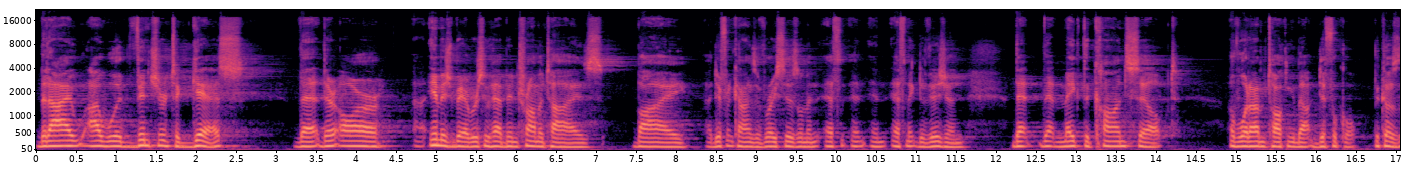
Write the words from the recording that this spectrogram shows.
that I, I would venture to guess that there are uh, image bearers who have been traumatized by uh, different kinds of racism and, eth- and, and ethnic division that, that make the concept of what I'm talking about difficult because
